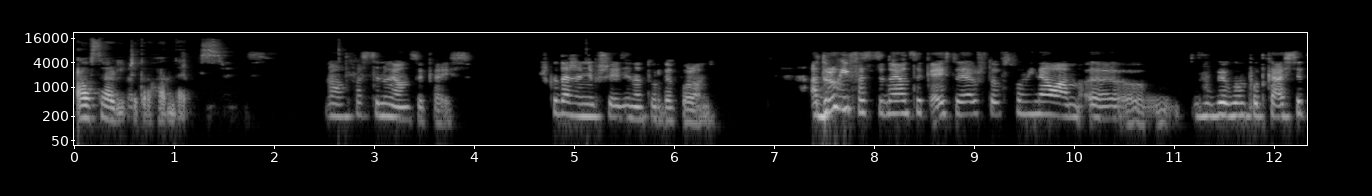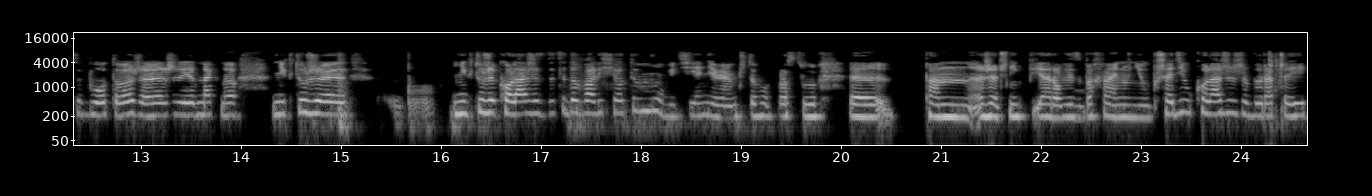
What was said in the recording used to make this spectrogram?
Australijczyk Rohan Denis. No, fascynujący case. Szkoda, że nie przyjedzie na Tour de Pologne. A drugi fascynujący case, to ja już to wspominałam e, w ubiegłym podcaście, to było to, że, że jednak no, niektórzy niektórzy kolarze zdecydowali się o tym mówić. Ja nie wiem, czy to po prostu e, pan rzecznik PR-owiec Bahrajnu nie uprzedził kolarzy, żeby raczej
